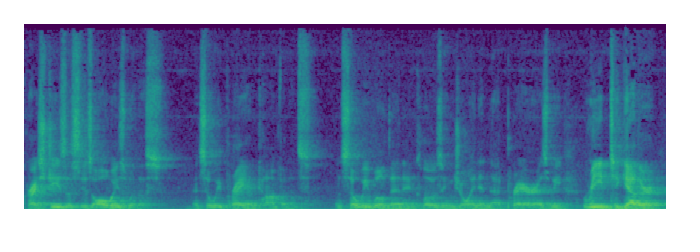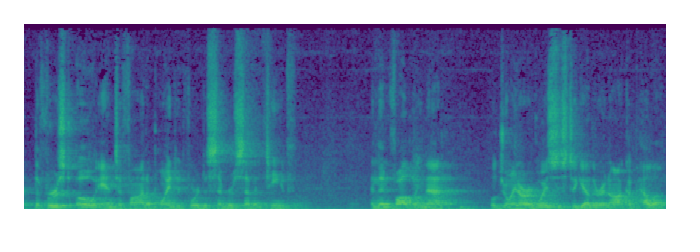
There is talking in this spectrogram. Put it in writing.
Christ Jesus is always with us, and so we pray in confidence. And so we will then, in closing, join in that prayer as we read together the first O antiphon appointed for December 17th. And then following that, we'll join our voices together in a cappella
